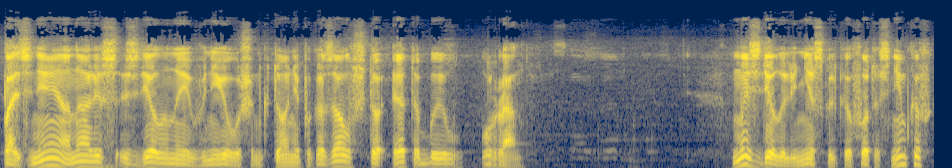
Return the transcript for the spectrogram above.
Позднее анализ, сделанный в Нью-Вашингтоне, показал, что это был уран. Мы сделали несколько фотоснимков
